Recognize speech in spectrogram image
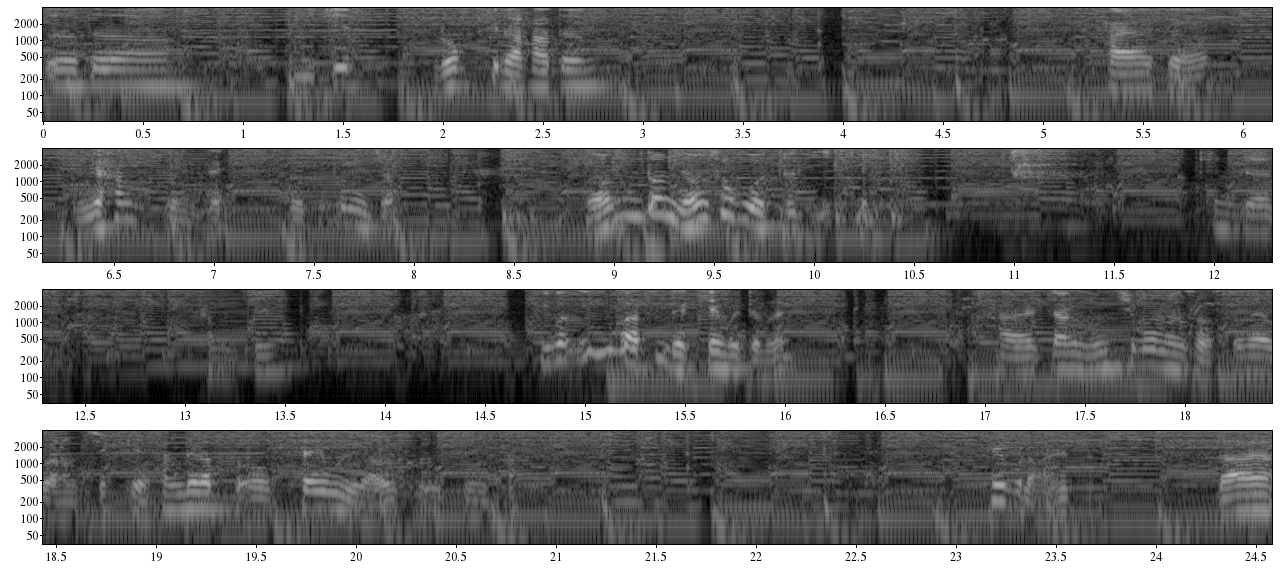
쓰든 이집 로키를 하든. 사연승. 우리 한국분인데? 고수분이죠 런던 연속으로 뜨기 킨젯 3지 이건 이긴 것 같은데 케이블 때문에? 살짝 눈치 보면서 스냅을 한번 칠게. 상대가 또 케이블이 나올 수도 있으니까. 케이블 안 했다 나와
